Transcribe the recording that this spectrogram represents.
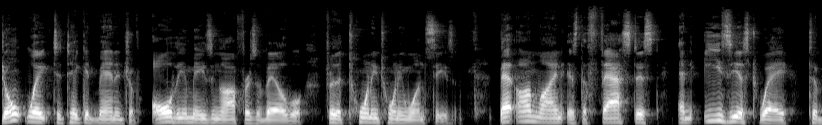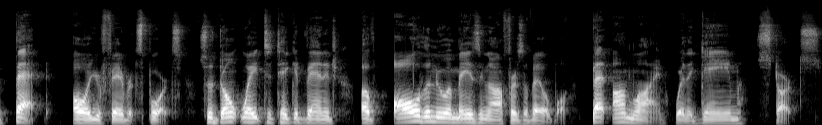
don't wait to take advantage of all the amazing offers available for the 2021 season. Bet online is the fastest and easiest way to bet all your favorite sports. So don't wait to take advantage of all the new amazing offers available. Bet online, where the game starts.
